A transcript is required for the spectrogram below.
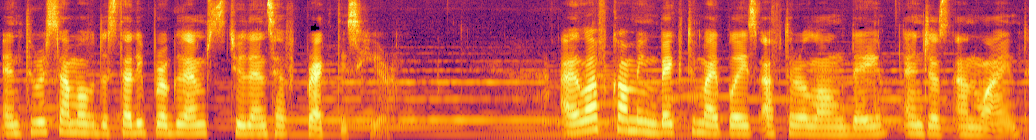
and through some of the study programs, students have practice here. I love coming back to my place after a long day and just unwind.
